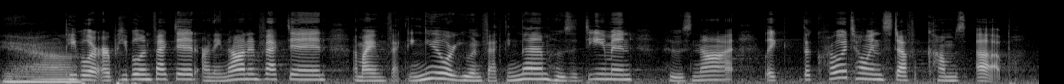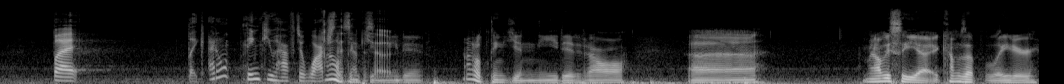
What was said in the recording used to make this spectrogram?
Yeah. People are are people infected? Are they not infected? Am I infecting you? Are you infecting them? Who's a demon? Who's not? Like the Croatoan stuff comes up, but like I don't think you have to watch this. I don't this think episode. you need it. I don't think you need it at all. Uh, I mean, obviously, yeah, it comes up later,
